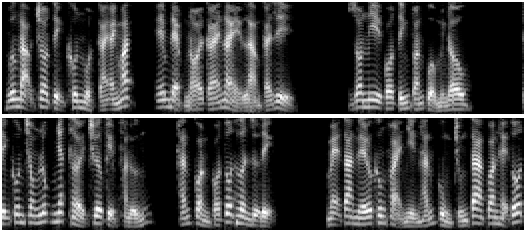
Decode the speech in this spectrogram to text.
Vương đạo cho tịnh khôn một cái ánh mắt, em đẹp nói cái này làm cái gì? Johnny có tính toán của mình đâu. Tịnh khôn trong lúc nhất thời chưa kịp phản ứng, hắn còn có tốt hơn dự định. Mẹ ta nếu không phải nhìn hắn cùng chúng ta quan hệ tốt,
